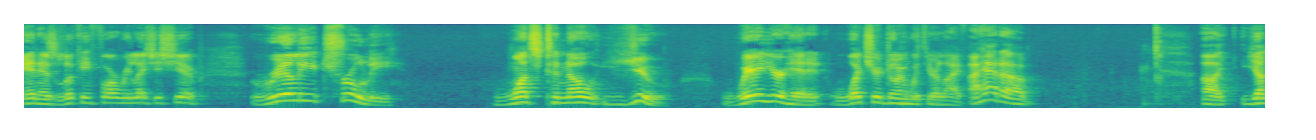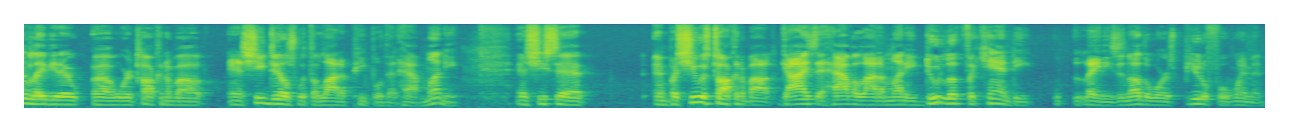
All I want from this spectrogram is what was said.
and is looking for a relationship really, truly wants to know you, where you're headed, what you're doing with your life. I had a, a young lady that uh, we're talking about, and she deals with a lot of people that have money. And she said, and but she was talking about guys that have a lot of money do look for candy ladies. In other words, beautiful women.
